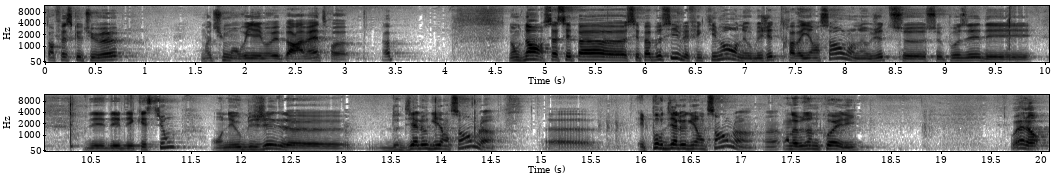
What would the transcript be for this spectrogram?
t'en fais ce que tu veux. Moi, tu m'as envoyé les mauvais paramètres, euh. Donc non, ça, c'est pas, euh, pas possible, effectivement. On est obligé de travailler ensemble, on est obligé de se, poser des, questions, on est obligé de, dialoguer ensemble. et pour dialoguer ensemble, on a besoin de quoi, Elie Ouais, alors,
